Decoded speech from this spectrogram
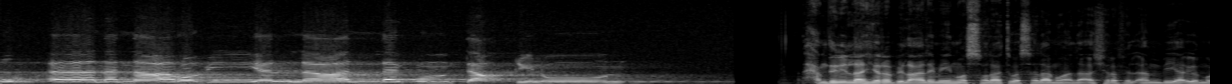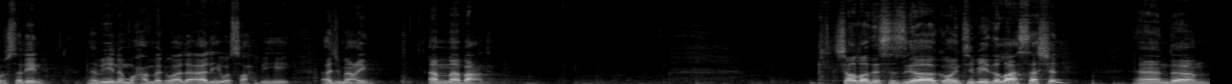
قرآنا عربيا لعلكم تعقلون. الحمد لله رب العالمين والصلاة والسلام على أشرف الأنبياء والمرسلين نبينا محمد وعلى آله وصحبه أجمعين أما بعد Inshallah, this is uh, going to be the last session, and um,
